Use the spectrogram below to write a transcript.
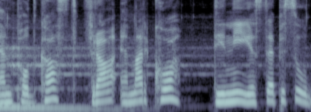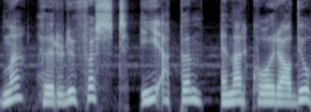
En podkast fra NRK. De nyeste episodene hører du først i appen NRK Radio.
